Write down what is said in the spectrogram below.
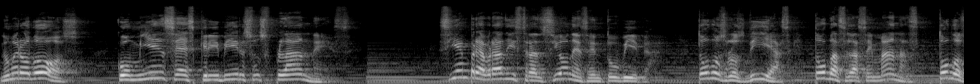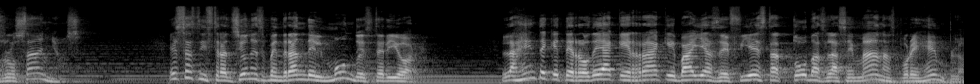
Número 2. Comience a escribir sus planes. Siempre habrá distracciones en tu vida, todos los días, todas las semanas, todos los años. Esas distracciones vendrán del mundo exterior. La gente que te rodea querrá que vayas de fiesta todas las semanas, por ejemplo.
